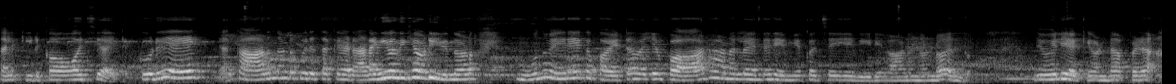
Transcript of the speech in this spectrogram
നല്ല കിടുക്കാഴ്ചയായിട്ട് കുടുവേ ഞാൻ കാണുന്നുണ്ട് കുരുത്തക്കേട് അടങ്ങി വന്നിക്ക് അവിടെ ഇരുന്നോളാം. മൂന്ന് പേരെയൊക്കെ പയറ്റാൻ വലിയ പാടാണല്ലോ എന്റെ രമ്യ കൊച്ചെ ഈ വീഡിയോ കാണുന്നുണ്ടോ എന്തോ. ജോലിയൊക്കെ ഉണ്ട് അപ്പോഴാണ്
